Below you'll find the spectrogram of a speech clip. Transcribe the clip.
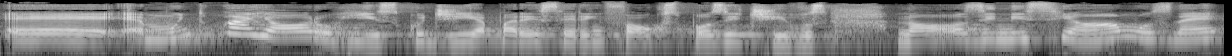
é, é muito maior o risco de aparecerem focos positivos. Nós iniciamos né,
